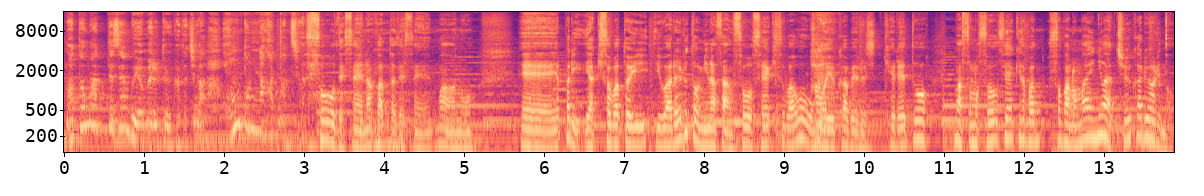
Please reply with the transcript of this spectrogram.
まとまって全部読めるという形が本当になかったんですよね。そうですね。なかったですね、うん、まああのえー、やっぱり焼きそばと言われると皆さんソース焼きそばを思い浮かべるけれど、はい、まあ、そのソース焼きそばそばの前には中華料理の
